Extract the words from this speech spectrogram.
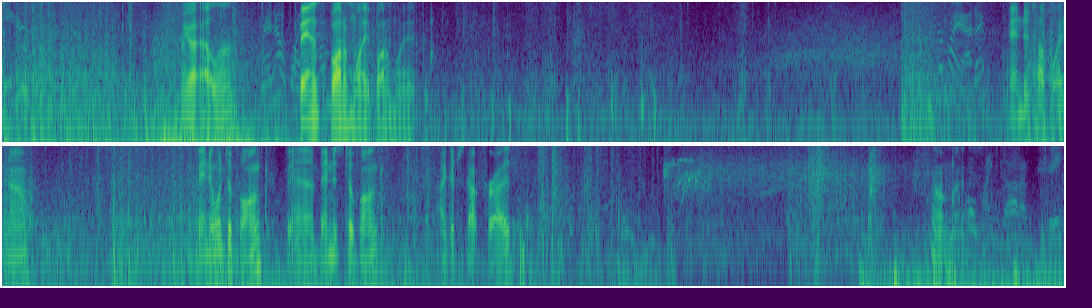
Neighbors I got Ela. Bandit's bottom white, bottom white. Bandit top white now. Bandit went to bunk. Uh, Bandit still bunk. I just got fried. Oh, Oh nice. my god, I'm shaking.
